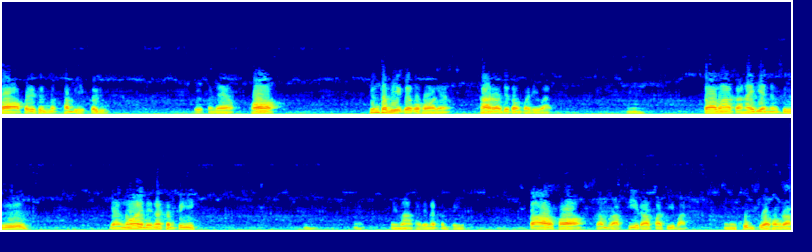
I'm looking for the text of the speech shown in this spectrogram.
สอบไปถึงทำเอกก็อยู่เกิดไปแล้ว พอ ถึงทำเอกแล้วก็พอแล้ว ถ้าเราจะต้องปฏิบัติต่อมาก็ให้เรียนหนังสือ อย่างน้อยได้นักสัมปี ไม่มากให้ได้นักสัมปีก็เอาพอสำหรับที่เราปฏิบัติมันคุ้มตัวของเรา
